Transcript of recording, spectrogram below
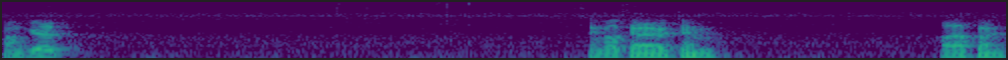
I'm good. Single Kayakin. Laughing.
